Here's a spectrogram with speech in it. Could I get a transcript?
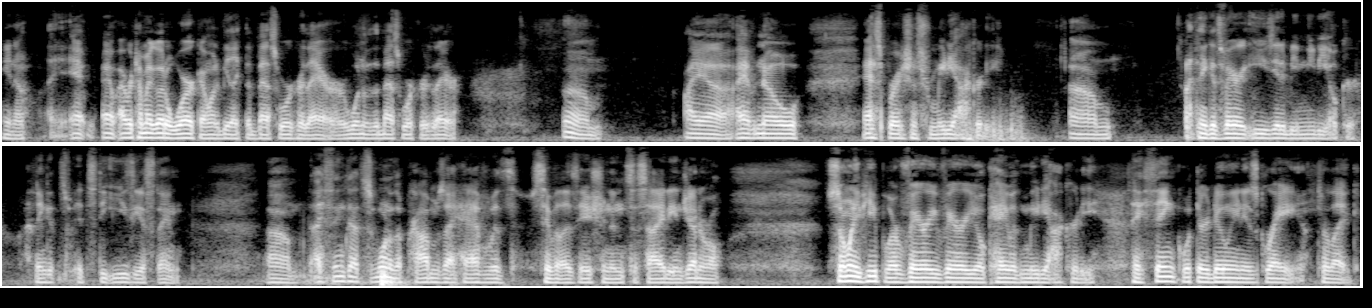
You know, every time I go to work, I want to be like the best worker there or one of the best workers there. Um, I uh, I have no aspirations for mediocrity. Um, I think it's very easy to be mediocre. I think it's it's the easiest thing. Um, I think that's one of the problems I have with civilization and society in general so many people are very, very okay with mediocrity. They think what they're doing is great. They're like,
